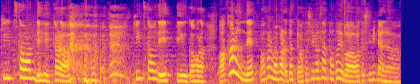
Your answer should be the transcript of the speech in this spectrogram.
う。気使わんでええから。気使わんでええっていうかほら分かるんで。分かる分かる。だって私がさ例えば私みたいな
